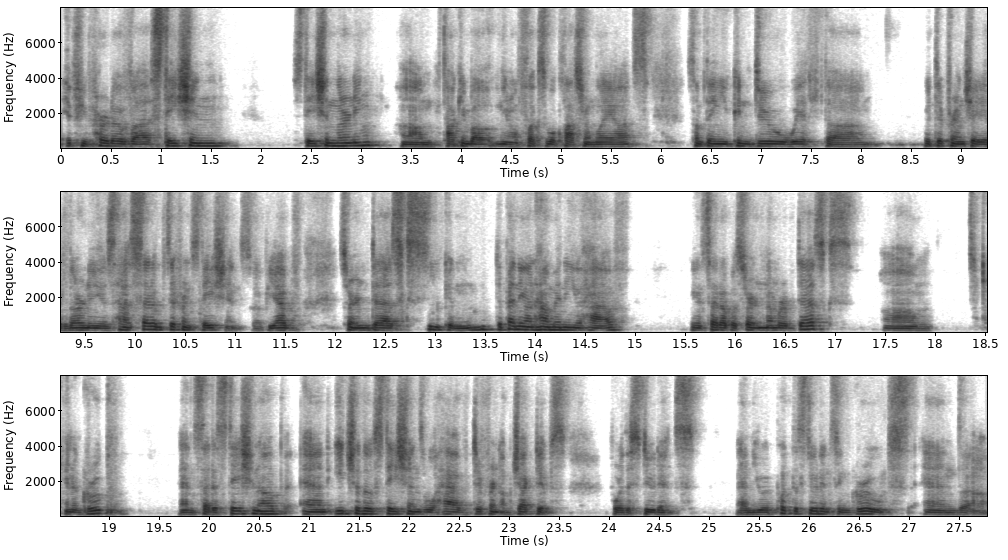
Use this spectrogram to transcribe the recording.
if you've heard of uh, station station learning, um, talking about you know flexible classroom layouts, something you can do with uh, with differentiated learning is set up different stations. So if you have certain desks, you can, depending on how many you have, you can set up a certain number of desks um, in a group and set a station up. And each of those stations will have different objectives for the students. And you would put the students in groups and uh,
